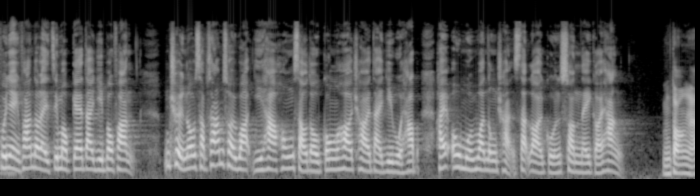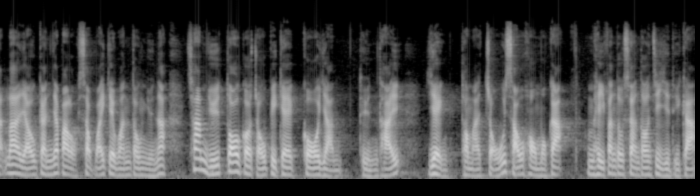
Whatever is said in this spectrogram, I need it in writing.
歡迎翻到嚟節目嘅第二部分。咁全澳十三歲或以下空手道公開賽第二回合喺澳門運動場室內館順利舉行。咁當日啦，有近一百六十位嘅運動員啦，參與多個組別嘅個人、團體、型同埋組手項目㗎。咁氣氛都相當之熱烈㗎。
